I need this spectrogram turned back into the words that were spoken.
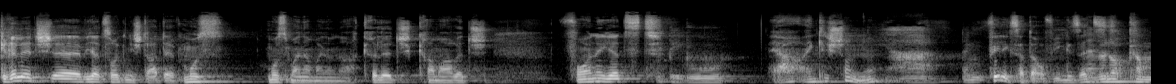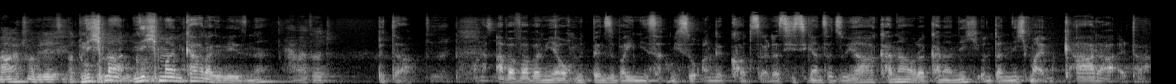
Grilic äh, wieder zurück in die Startelf. Muss. Muss meiner Meinung nach. Grilic, Kramaric. Vorne jetzt. Bebu. Ja, eigentlich schon, ne? Ja, dann, Felix hat da auf ihn dann gesetzt. wird auch Kramaric mal wieder jetzt ein paar Tore Nicht mal, bekommen. nicht mal im Kader gewesen, ne? Ja, aber wird. Bitter. wird. Aber war bei mir auch mit Benzebaini, es hat mich so angekotzt, Alter. Das hieß die ganze Zeit so, ja, kann er oder kann er nicht und dann nicht mal im Kader, Alter.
